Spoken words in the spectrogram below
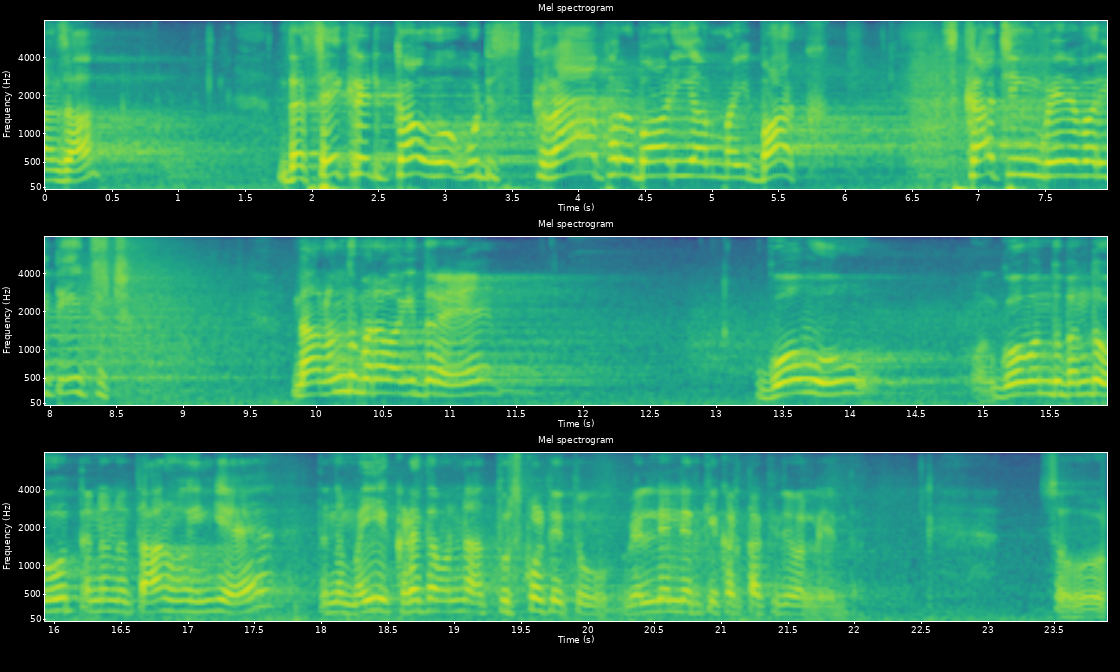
answer The sacred cow would scrap her body on my bark, scratching wherever it itched. ನಾನೊಂದು ಮರವಾಗಿದ್ದರೆ ಗೋವು ಗೋವೊಂದು ಬಂದು ತನ್ನನ್ನು ತಾನು ಹಿಂಗೆ ತನ್ನ ಮೈ ಕಡಿತವನ್ನು ತುರ್ಸ್ಕೊಳ್ತಿತ್ತು. ಎಲ್ಲೆಲ್ಲಿ ಅದಕ್ಕೆ ಕಟ್ತಾಗ್ತಿದೆಯೋ ಅಲ್ಲಿ ಅಂತ. So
